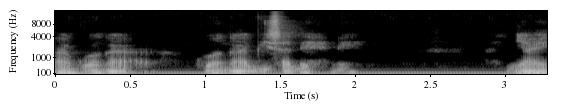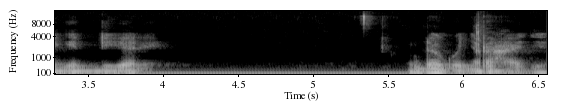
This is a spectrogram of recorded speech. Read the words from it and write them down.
Ah gue gak, gue gak bisa deh nih nyaingin dia nih udah gue nyerah aja.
